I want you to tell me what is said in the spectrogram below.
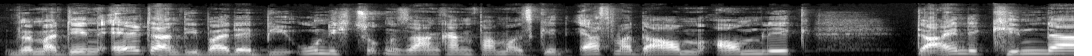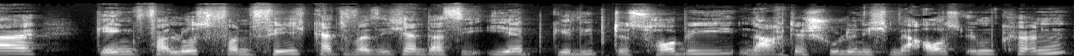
Und wenn man den Eltern, die bei der BU nicht zucken, sagen kann, Papa, es geht erstmal darum, im Augenblick, deine Kinder gegen Verlust von Fähigkeit zu versichern, dass sie ihr geliebtes Hobby nach der Schule nicht mehr ausüben können.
